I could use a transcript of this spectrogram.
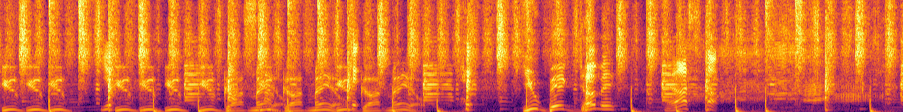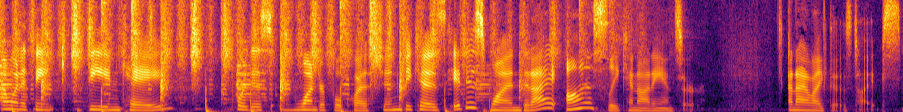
You you you Yep. you you you you've got mail. You've got mail. You've got mail. You big dummy. Ah, Us. I want to thank D and K for this wonderful question because it is one that I honestly cannot answer. And I like those types.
